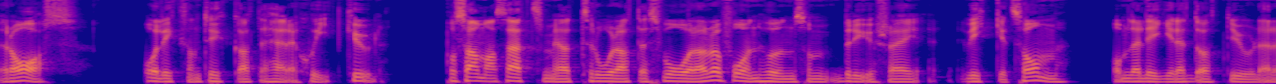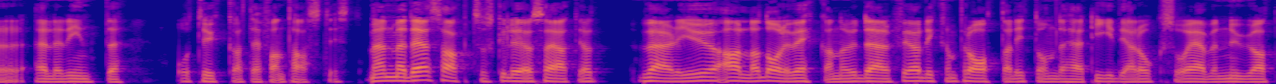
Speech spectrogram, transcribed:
ras och liksom tycka att det här är skitkul. På samma sätt som jag tror att det är svårare att få en hund som bryr sig vilket som, om det ligger ett dött djur där eller inte och tycka att det är fantastiskt. Men med det sagt så skulle jag säga att jag väljer ju alla dagar i veckan och det är därför jag liksom pratar lite om det här tidigare också och även nu att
